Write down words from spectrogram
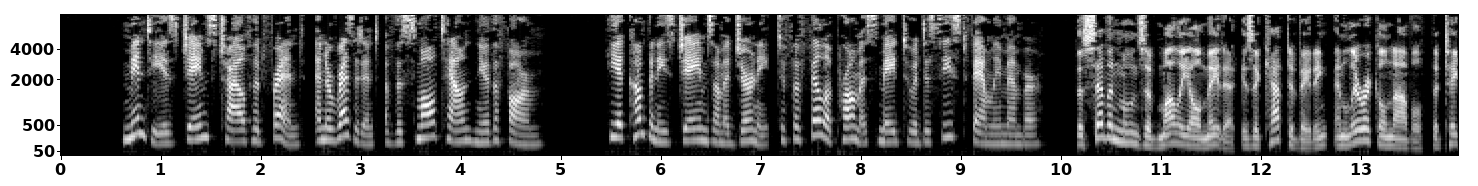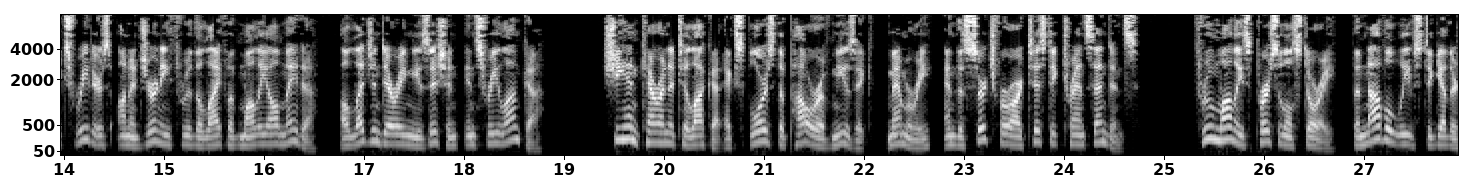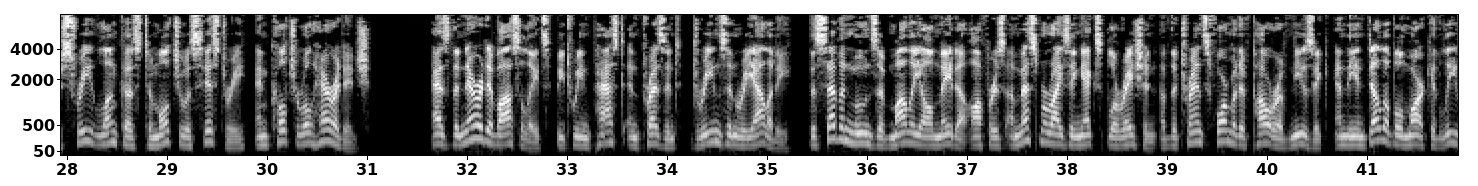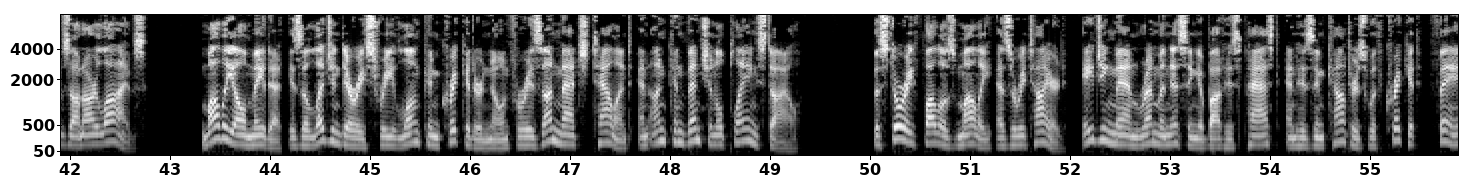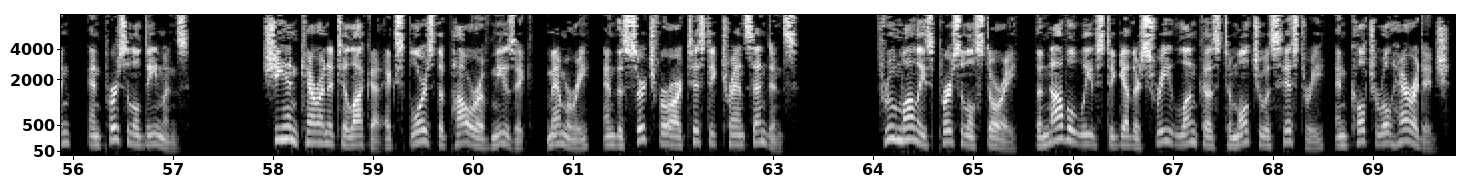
Minty is James' childhood friend and a resident of the small town near the farm. He accompanies James on a journey to fulfill a promise made to a deceased family member. The Seven Moons of Maali Almeida is a captivating and lyrical novel that takes readers on a journey through the life of Maali Almeida, a legendary musician in Sri Lanka. Shehan Karunatilaka explores the power of music, memory, and the search for artistic transcendence. Through Maali's personal story, the novel weaves together Sri Lanka's tumultuous history and cultural heritage. As the narrative oscillates between past and present, dreams and reality, The Seven Moons of Maali Almeida offers a mesmerizing exploration of the transformative power of music and the indelible mark it leaves on our lives. Maali Almeida is a legendary Sri Lankan cricketer known for his unmatched talent and unconventional playing style. The story follows Maali as a retired, aging man reminiscing about his past and his encounters with cricket, fame, and personal demons. Shehan Karunatilaka explores the power of music, memory, and the search for artistic transcendence. Through Maali's personal story, the novel weaves together Sri Lanka's tumultuous history and cultural heritage.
